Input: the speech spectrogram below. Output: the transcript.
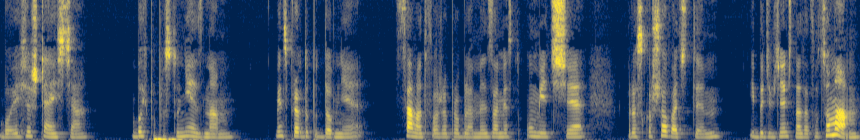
boję się szczęścia, bo ich po prostu nie znam. Więc prawdopodobnie sama tworzę problemy, zamiast umieć się rozkoszować tym i być wdzięczna za to, co mam.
